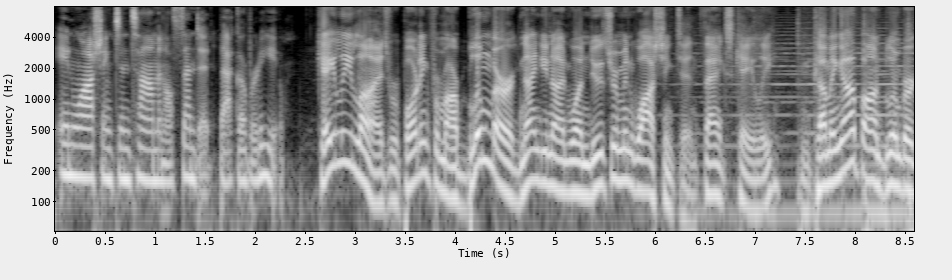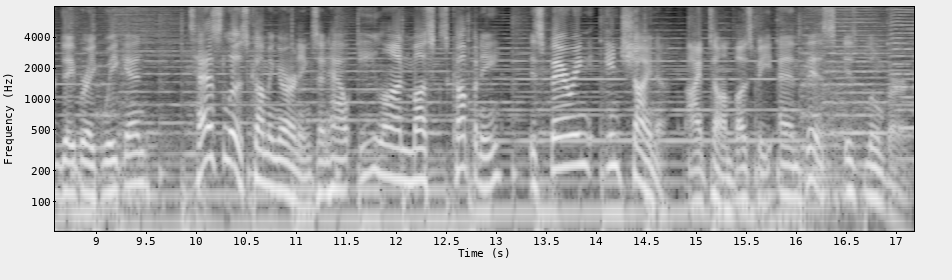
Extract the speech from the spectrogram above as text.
in Washington, Tom, and I'll send it back over to you. Kailey Leinz reporting from our Bloomberg 99.1 newsroom in Washington. Thanks, Kailey. And coming up on Bloomberg Daybreak Weekend, Tesla's coming earnings and how Elon Musk's company is faring in China. I'm Tom Busby, and this is Bloomberg.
